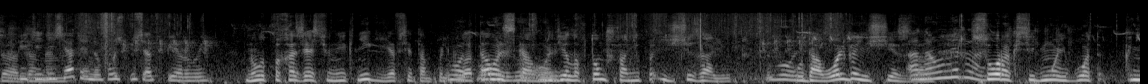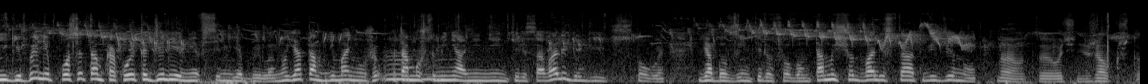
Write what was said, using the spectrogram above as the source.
да, да, 50-й, ну пусть 51-й. Ну вот по хозяйственной книге я все там полиглотал, Ольга, искал. Но Ольга. дело в том, что они исчезают. Вот. Куда Ольга исчезла? Она умерла. 47 год книги были, после там какое-то деление в семье было. Но я там внимание уже, потому что меня они не интересовали, другие часовые, я был заинтересован. Там еще два листа отведено. Да, вот э, очень жалко, что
